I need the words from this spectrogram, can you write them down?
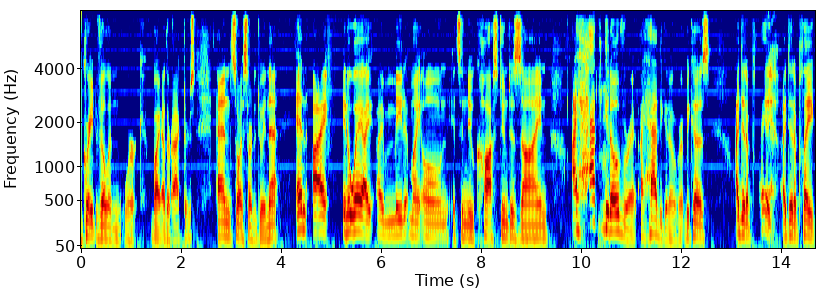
great villain work by other actors." And so I started doing that, and I, in a way, I, I made it my own. It's a new costume design. I had to get over it. I had to get over it because I did a play. Yeah. I did a play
